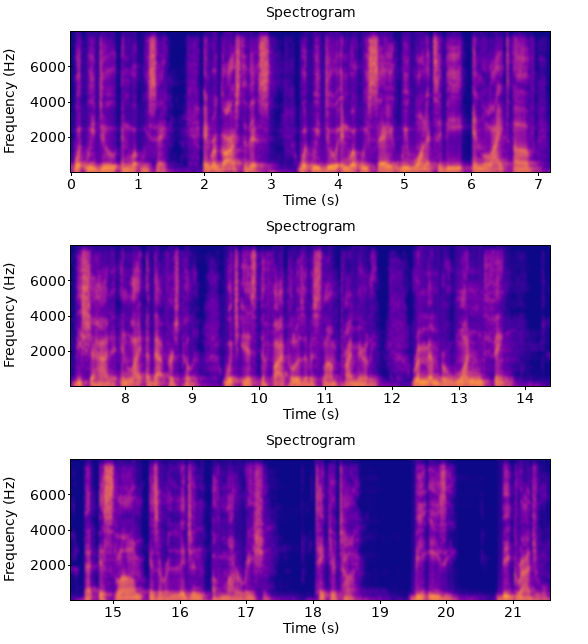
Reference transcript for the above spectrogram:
what we do and what we say. In regards to this, what we do and what we say, we want it to be in light of the Shahada, in light of that first pillar, which is the five pillars of Islam primarily. Remember one thing that Islam is a religion of moderation. Take your time, be easy, be gradual.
